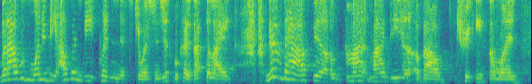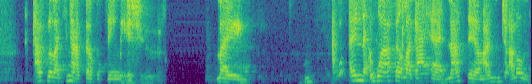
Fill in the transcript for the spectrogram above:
But I wouldn't want to be. I wouldn't be put in this situation just because I feel like this is how I feel. My my idea about tricking someone. I feel like you have self esteem issues. Like, and what I felt like I had, not them. I I don't.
